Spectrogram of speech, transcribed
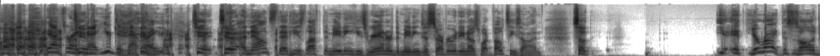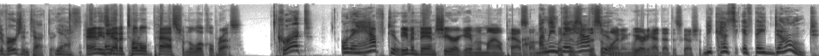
uh, That's right, to- Matt. You get that right. to to announce that he's left the meeting, he's re-entered the meeting, just so everybody knows what votes he's on. So, it, you're right. This is all a diversion tactic. yes. And he's got a total pass from the local press. correct. Oh, they have to. Even Dan Shearer gave him a mild pass on this, I mean, which they is have to. disappointing. We already had that discussion. Because if they don't,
